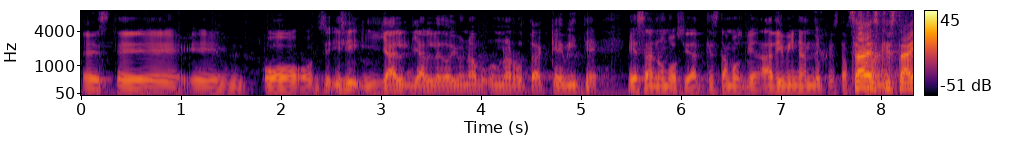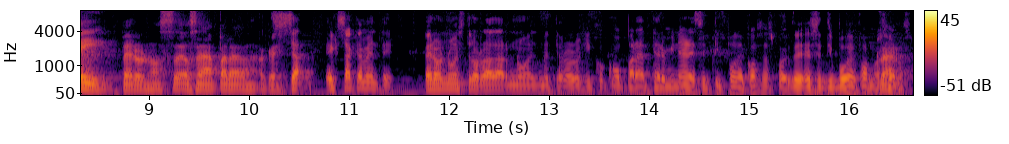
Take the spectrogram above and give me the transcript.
este, em, o, sí, y ya, ya le doy una, ruta que evite esa nubosidad que estamos viendo, adivinando que está Sabes que está ahí, pero no sé, o sea, para... exactamente, pero nuestro radar no es meteorológico como para determinar ese tipo de cosas, pues, ese tipo de formaciones.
